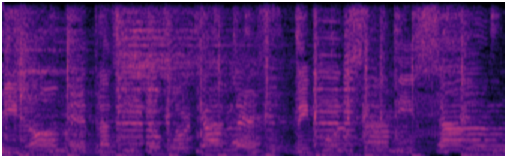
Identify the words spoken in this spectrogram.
Y no me transmito por cables, me impulsa mi sangre.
